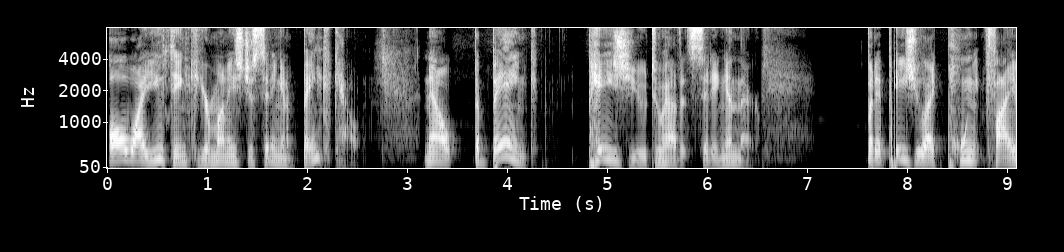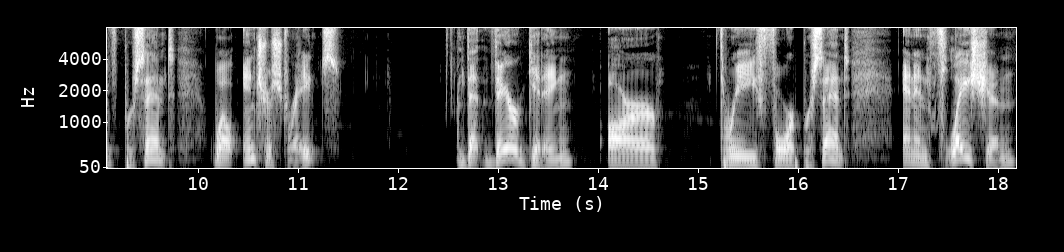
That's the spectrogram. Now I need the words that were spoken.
All while you think your money's just sitting in a bank account. Now, the bank pays you to have it sitting in there, but it pays you like 0.5%. Well, interest rates that they're getting are 3 4%. And inflation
